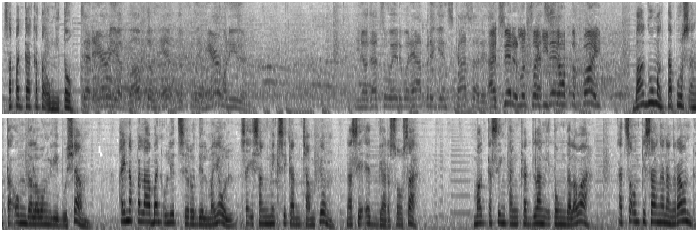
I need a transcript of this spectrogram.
sa pagkakataong ito. that area above the, ha- the, the hairline either. You know, that's the way it would happen against Casares. That's it. It looks like he That's it. stopped the fight. Bago magtapos ang taong 2000 siyam, ay napalaban ulit si Rodel Mayol sa isang Mexican champion na si Edgar Sosa. Magkasing tangkad lang itong dalawa at sa umpisa nga ng round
